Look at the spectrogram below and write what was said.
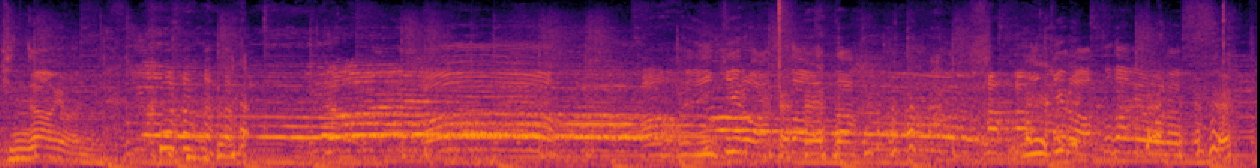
긴장하게 만드네. 아, 인기로 압도당했다. 인기로 압도당해버렸어.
